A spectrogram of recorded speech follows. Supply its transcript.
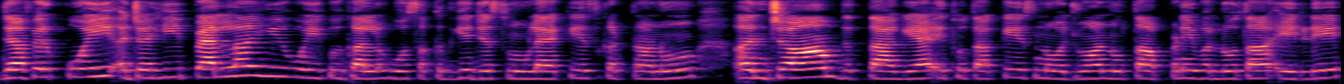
ਜਾਂ ਫਿਰ ਕੋਈ ਅਜਿਹੀ ਪਹਿਲਾਂ ਹੀ ਹੋਈ ਕੋਈ ਗੱਲ ਹੋ ਸਕਦੀ ਹੈ, ਜਿਸ ਨੂੰ ਲੈ ਕੇ ਇਸ ਘਟਨਾ ਨੂੰ ਅੰਜਾਮ ਦਿੱਤਾ ਗਿਆ। ਇਥੋਂ ਤੱਕ ਕਿ ਇਸ ਨੌਜਵਾਨ ਨੂੰ ਤਾਂ ਆਪਣੇ ਵੱਲੋਂ ਤਾਂ ਇਹ ਜਿਹੜੇ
